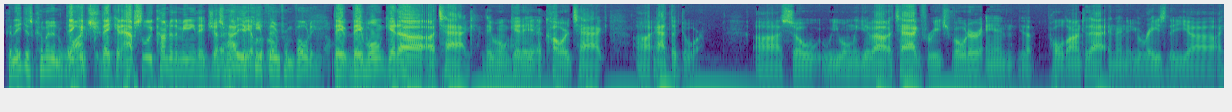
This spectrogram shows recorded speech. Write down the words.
can they just come in and they watch? Can, they can absolutely come to the meeting. They just but how do you keep them from voting though? They they won't get a, a tag. They won't get a, a colored tag uh, at the door. Uh, so we only give out a tag for each voter, and you hold on to that, and then you raise the. Uh, I,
